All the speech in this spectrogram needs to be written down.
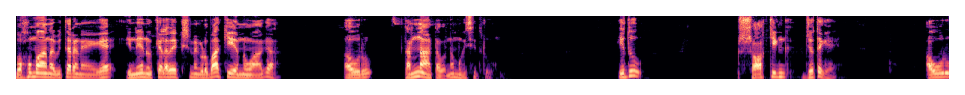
ಬಹುಮಾನ ವಿತರಣೆಗೆ ಇನ್ನೇನು ಕೆಲವೇ ಕ್ಷಣಗಳು ಬಾಕಿ ಎನ್ನುವಾಗ ಅವರು ತನ್ನ ಆಟವನ್ನು ಮುಗಿಸಿದರು. ಇದು ಶಾಕಿಂಗ್ ಜೊತೆಗೆ ಅವರು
